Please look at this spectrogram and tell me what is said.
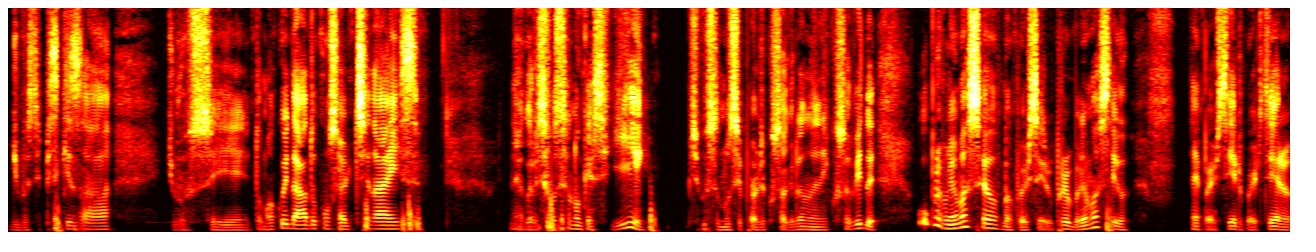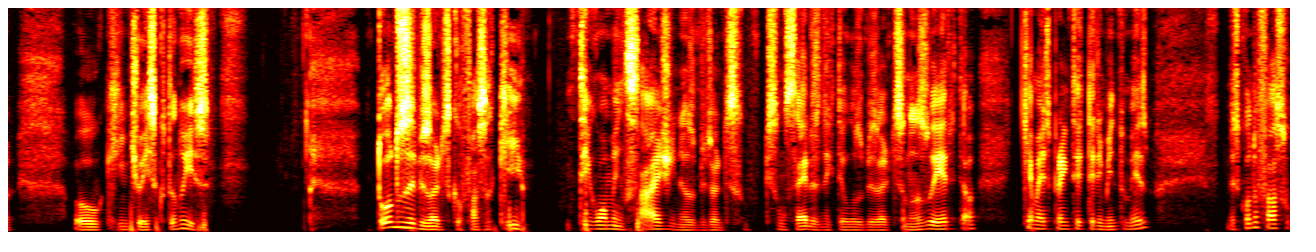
de você pesquisar, de você tomar cuidado com certos sinais. Né? Agora, se você não quer seguir, se você não se perde com sua grana nem com sua vida, o problema é seu, meu parceiro, o problema é seu. Né, parceiro, parceiro, ou quem estiver escutando isso todos os episódios que eu faço aqui tem alguma mensagem, né? Os episódios que são sérios, né? Que tem alguns episódios que são na zoeira e tal, que é mais para entretenimento mesmo. Mas quando eu faço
